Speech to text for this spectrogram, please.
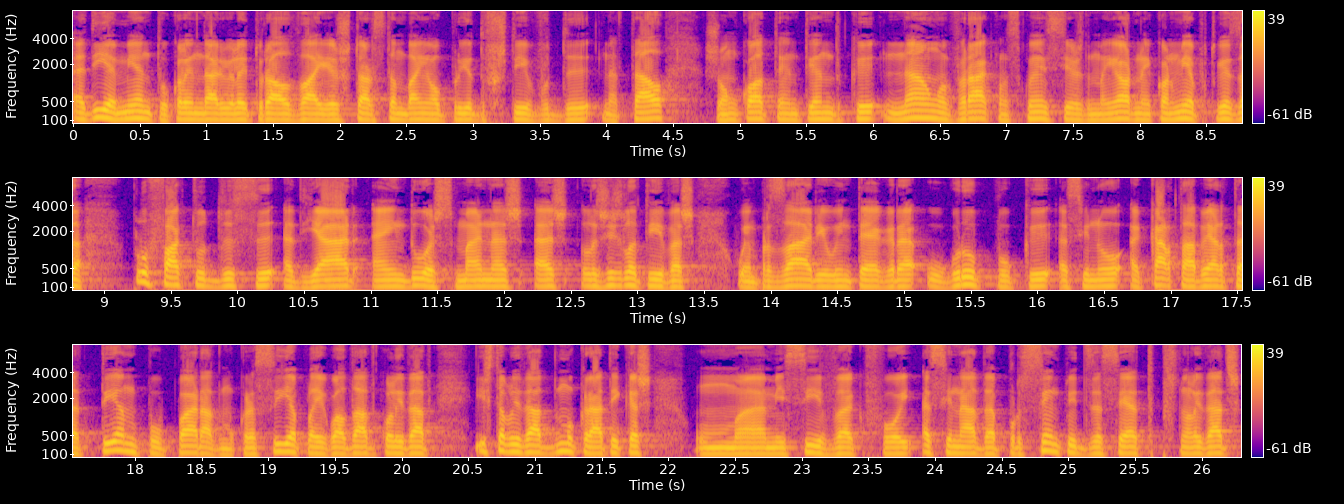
adiamento o calendário eleitoral vai ajustar-se também ao período festivo de Natal. João Cota entende que não haverá consequências de maior na economia portuguesa pelo facto de se adiar em duas semanas as legislativas. O empresário integra o grupo que assinou a Carta Aberta Tempo para a Democracia, pela Igualdade, Qualidade e Estabilidade Democráticas, uma missiva que foi assinada por 117 personalidades.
